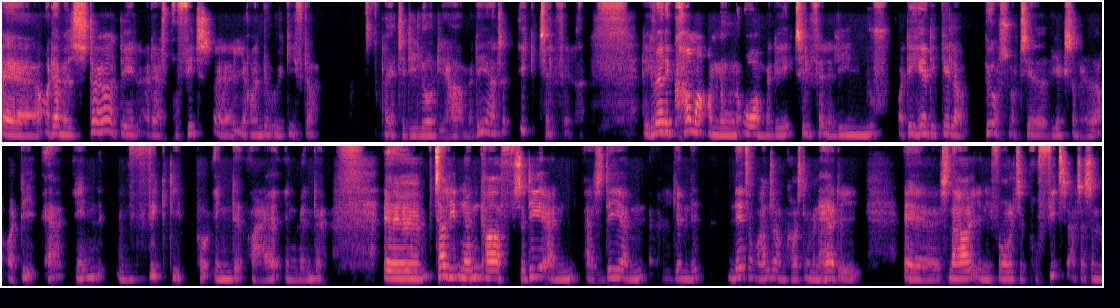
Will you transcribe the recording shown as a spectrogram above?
øh, og dermed større del af deres profit øh, i renteudgifter øh, til de lån, de har. Men det er altså ikke tilfældet. Det kan være, at det kommer om nogle år, men det er ikke tilfældet lige nu. Og det her, det gælder børsnoterede virksomheder, og det er en vigtig pointe at have en mente. Øh, tager lige den anden graf, så det er, en, altså det er en, igen netto renteomkostning, men her er det øh, snarere end i forhold til profit, altså som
